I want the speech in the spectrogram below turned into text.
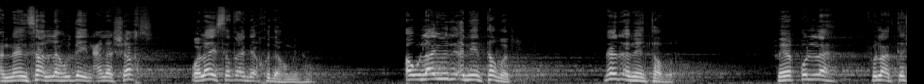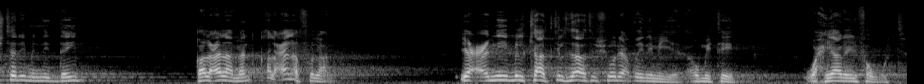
أن إنسان له دين على شخص ولا يستطيع أن يأخذه منه أو لا يريد أن ينتظر لا يريد أن ينتظر. فيقول له فلان تشتري مني الدين؟ قال على من؟ قال على فلان. يعني بالكاد كل ثلاثة شهور يعطيني مية أو ميتين وأحيانا يفوت.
